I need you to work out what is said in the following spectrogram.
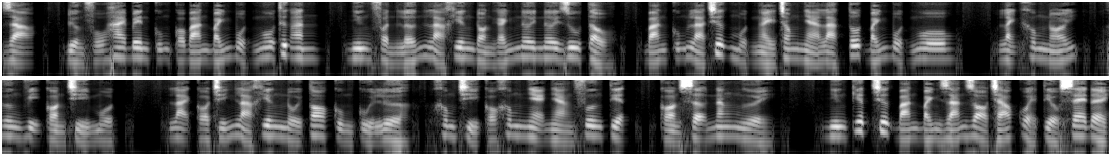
Dạo, đường phố hai bên cũng có bán bánh bột ngô thức ăn, nhưng phần lớn là khiêng đòn gánh nơi nơi du tẩu, bán cũng là trước một ngày trong nhà lạc tốt bánh bột ngô. Lạnh không nói, hương vị còn chỉ một, lại có chính là khiêng nồi to cùng củi lửa, không chỉ có không nhẹ nhàng phương tiện, còn sợ năng người. Nhưng kiếp trước bán bánh rán giò cháo quẩy tiểu xe đẩy,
